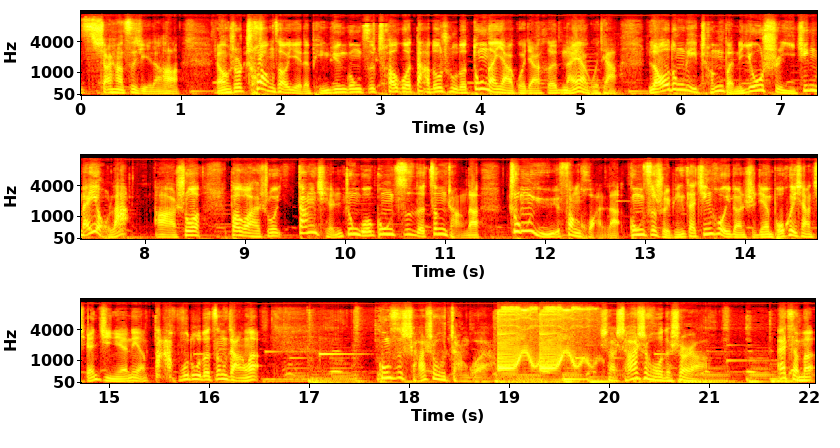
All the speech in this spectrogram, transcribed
想想自己的哈，然后说创造业的平均工资超过大多数的东南亚国家和南亚国家，劳动力成本的优势已经没有了啊。说报告还说，当前中国工资的增长呢，终于放缓了，工资水平在今后一段时间不会像前几年那样大幅度的增长了。工资啥时候涨过呀？啥啥时候的事儿啊？哎，怎么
